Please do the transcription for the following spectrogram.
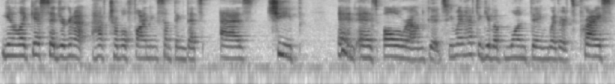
you know, like Guest said, you're going to have trouble finding something that's as cheap and as all around good. So you might have to give up one thing, whether it's price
